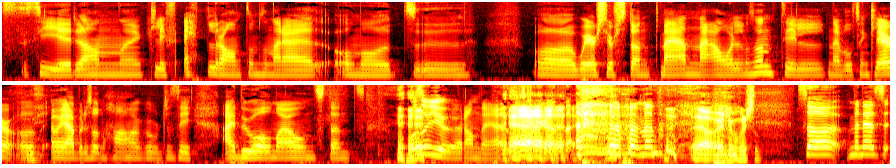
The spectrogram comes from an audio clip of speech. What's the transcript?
sier han Cliff et eller annet om sånn derre Om å uh, og 'Where's your stuntman now?' eller noe sånt, til Neville Sinclair. Og, og jeg bare sånn ha, Han kommer til å si 'I do all my own stunts'. Og så gjør han det. men, Det er veldig morsomt. så, men, jeg,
